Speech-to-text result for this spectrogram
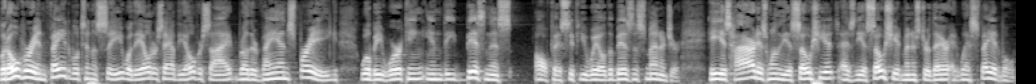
But over in Fayetteville, Tennessee, where the elders have the oversight, Brother Van Sprague will be working in the business office, if you will, the business manager. He is hired as one of the associates, as the associate minister there at West Fayetteville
